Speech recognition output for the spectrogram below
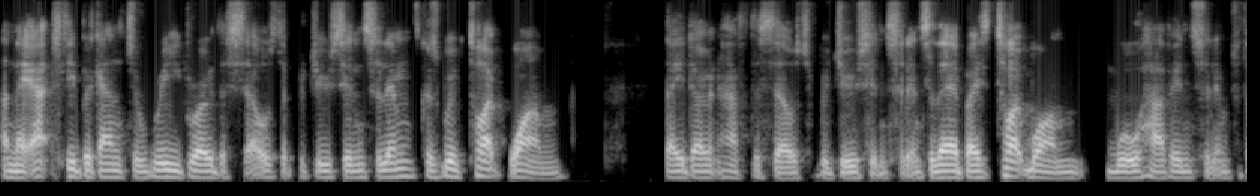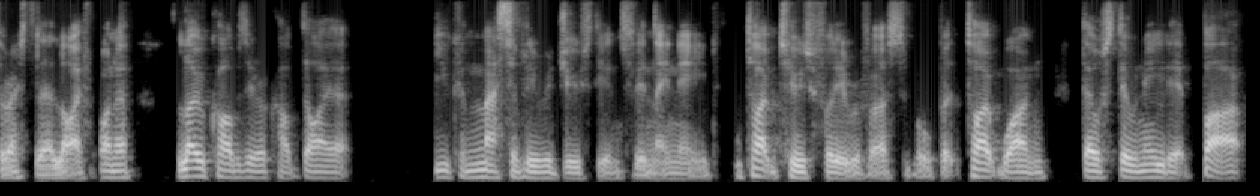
and they actually began to regrow the cells that produce insulin because with type 1 they don't have the cells to produce insulin. So they're based type 1 will have insulin for the rest of their life. On a low carb zero carb diet you can massively reduce the insulin they need. Type 2 is fully reversible but type 1 they'll still need it. But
